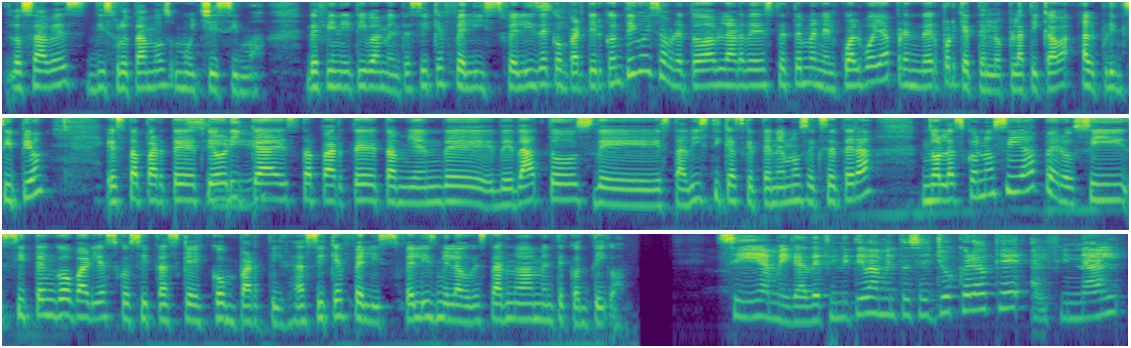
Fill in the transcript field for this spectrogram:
lo sabes, disfrutamos muchísimo, definitivamente. Así que feliz, feliz de compartir contigo y sobre todo hablar de este tema en el cual voy a aprender porque te lo platicaba al principio, esta parte teórica, esta parte también de, de, datos, de estadísticas que tenemos, etcétera. No las conocía, pero sí, sí tengo varias cositas que compartir. Así que feliz, feliz, Milau, de estar nuevamente contigo. Sí, amiga, definitivamente. O sea, yo creo que al final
